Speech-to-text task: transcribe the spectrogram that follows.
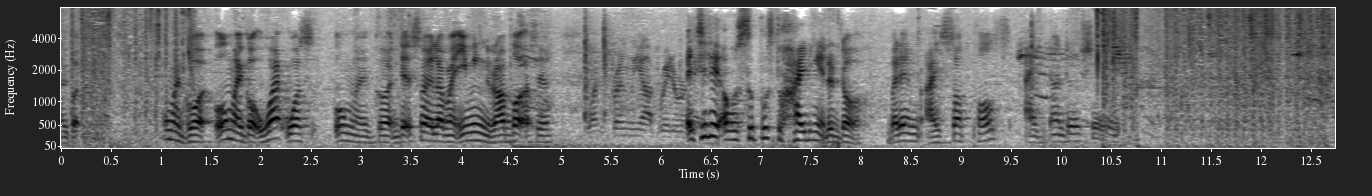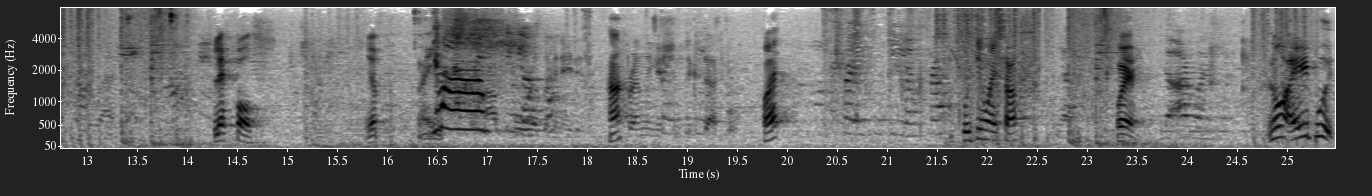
My god. Oh my god. Oh my god. What was Oh my god. That's why lah my aiming rabak sah. One friendly operator remaining. Actually I was supposed to hiding at the door. But then I saw Pulse. I don't do shit. Left Pulse. Yep. Nice. Yeah, mom. Putting your stuff. Huh? Friendly mission successful. What? Putting your. Putting my stuff? Yeah, Where? the R1. No, I already put.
